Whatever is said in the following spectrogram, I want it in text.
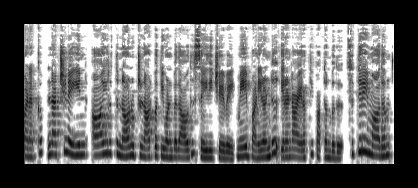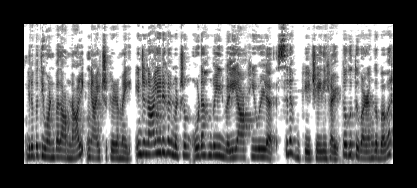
வணக்கம். நச்சினையின் ஆயிரத்து நானூற்று நாற்பத்தி ஒன்பதாவது செய்தி சேவை மே பனிரெண்டு இரண்டாயிரத்தி பத்தொன்பது. சித்திரை மாதம் இருபத்தி ஒன்பதாம் நாள் ஞாயிற்றுக்கிழமை. இன்று நாளேடுகள் மற்றும் ஊடகங்களில் வெளியாகியுள்ள சில முக்கிய செய்திகள். தொகுத்து வழங்குபவர்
